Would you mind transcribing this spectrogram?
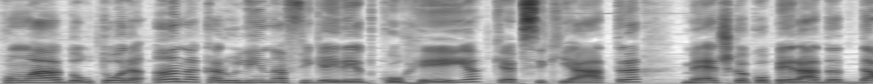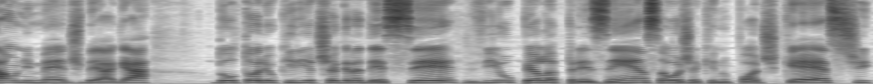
com a doutora Ana Carolina Figueiredo Correia, que é psiquiatra, médica cooperada da Unimed BH. Doutor, eu queria te agradecer, viu, pela presença hoje aqui no podcast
